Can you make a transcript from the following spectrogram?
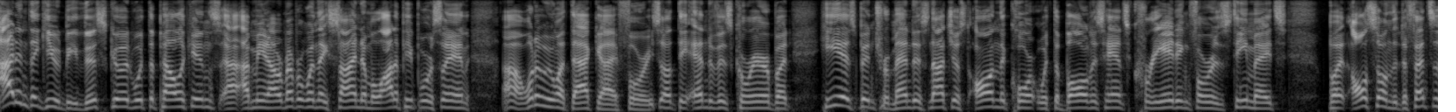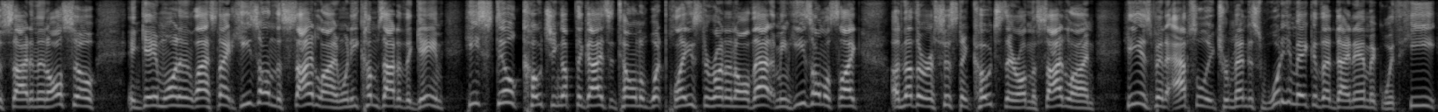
I didn't think he would be this good with the Pelicans. I, I mean, I remember when they signed him, a lot of people were saying, "Oh, what do we want that guy for?" He's at the end of his career, but he has been tremendous, not just on the court with the ball in his hands, creating for his teammates, but also on the defensive side. And then also in game one and last night, he's on the sideline when he comes out of the game. He's still coaching up the guys and telling them what plays to run and all that. I mean, he's almost like another assistant coach there on the sideline. He has been absolutely tremendous. What do you make of the dynamic with he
